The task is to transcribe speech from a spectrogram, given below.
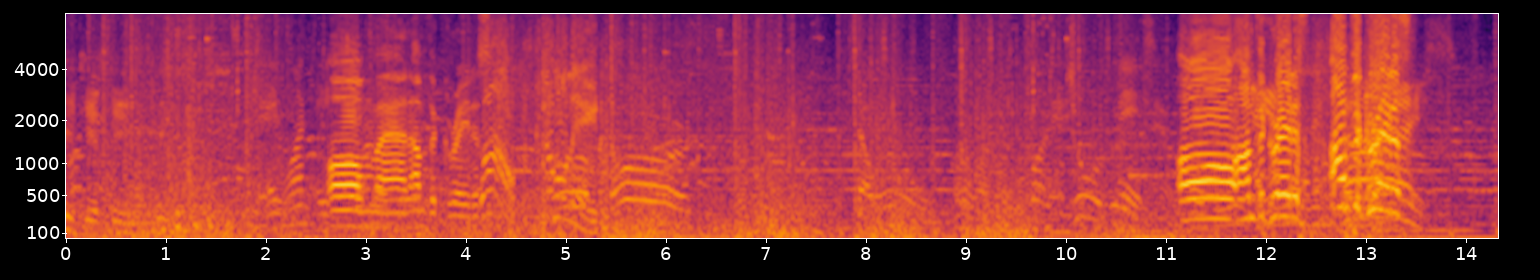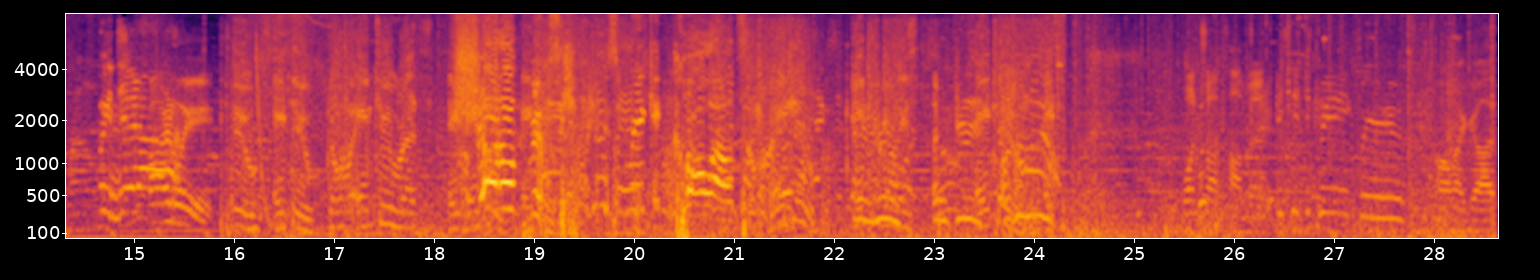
PTSD. A1, A2. Oh man, I'm the greatest. Oh, I'm the greatest. I'm the greatest. We did it! Finally. A2, A2, go for A2, Reds. A2, Shut up, Bimsy. He's making call outs. A2, A2, guys. A2, One shot top man. Oh my god.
